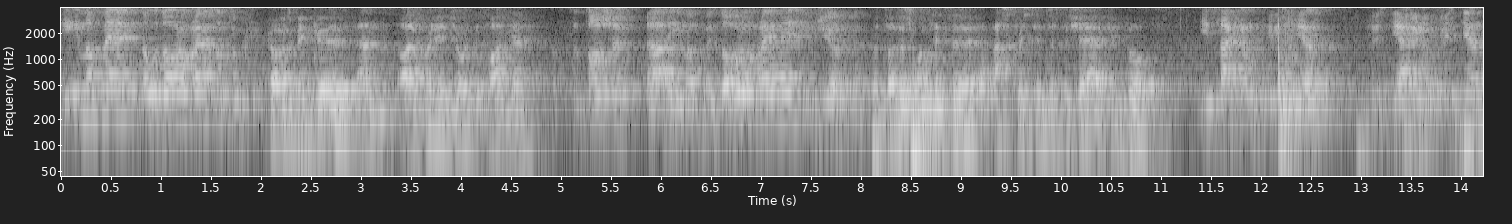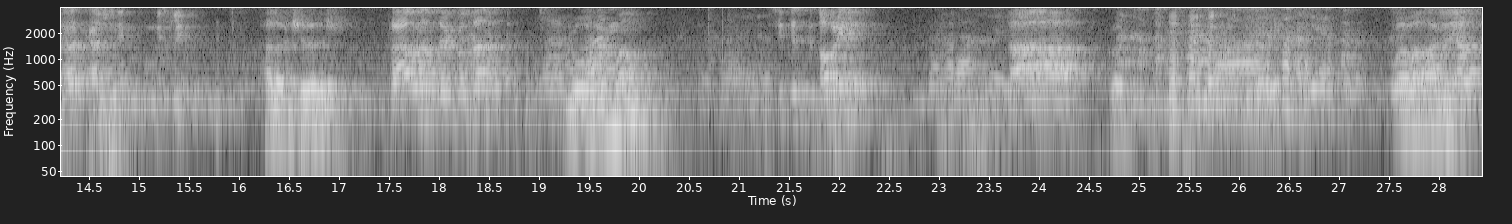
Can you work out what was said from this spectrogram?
и имахме много добро време до тук. God has been good and I've really enjoyed the time here. Затоа што а, имахме добро време и уживавме. But I just wanted to ask Christian just to share a few thoughts. И сакам Християн, християнин Християн да каже неколку мисли. Hello, church. Здраво на църквата, You all doing well? сите сте добри? Да. Good. Това Well, I'm,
